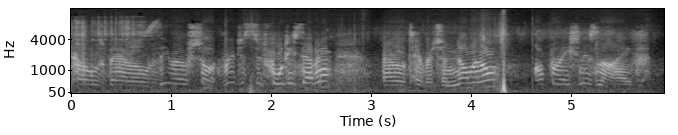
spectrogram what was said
Cold barrel, zero shot, registered 47. Barrel temperature nominal. Operation is live.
